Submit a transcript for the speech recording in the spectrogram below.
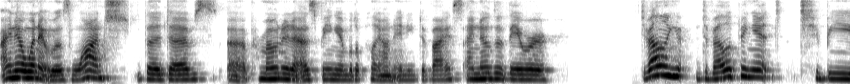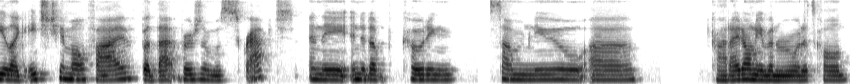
I know when it was launched the devs uh, promoted it as being able to play on any device I know that they were developing developing it to be like HTML5, but that version was scrapped, and they ended up coding some new. Uh, God, I don't even remember what it's called.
